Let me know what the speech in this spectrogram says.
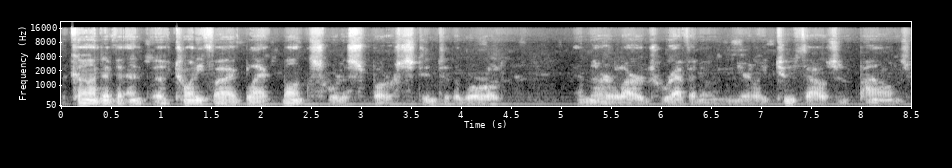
The convent of 25 black monks were dispersed into the world and their large revenue, nearly 2,000 pounds,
